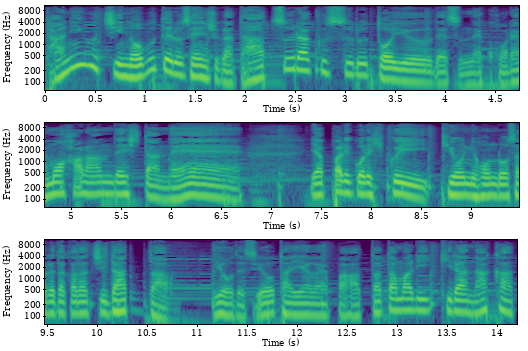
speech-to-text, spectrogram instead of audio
谷口信輝選手が脱落するというですね、これも波乱でしたね。やっぱりこれ低い気温に翻弄された形だったようですよ。タイヤがやっぱ温まりきらなかっ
